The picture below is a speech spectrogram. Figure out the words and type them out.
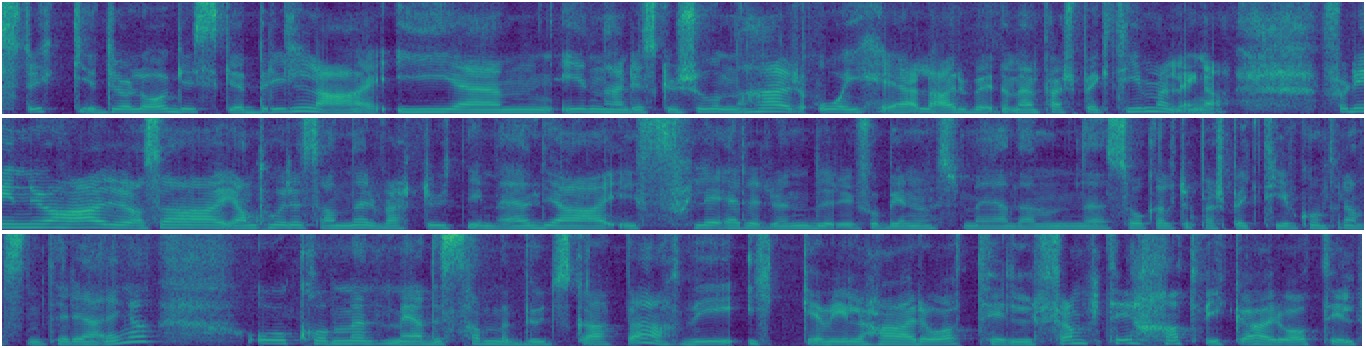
stykk stykke ideologiske briller i, i denne diskusjonen her, og i hele arbeidet med perspektivmeldinga. Fordi nå har altså, Jan Tore Sanner vært ute i media i flere runder i forbindelse med den såkalte perspektivkonferansen til regjeringa, og kommet med det samme budskapet, at vi ikke vil ha råd til framtid, at vi ikke har råd til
